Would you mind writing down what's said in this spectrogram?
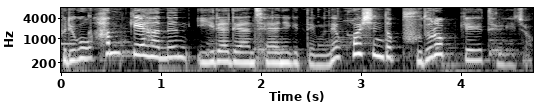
그리고 함께하는 일에 대한 제안이기 때문에 훨씬 더 부드럽게 들리죠.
